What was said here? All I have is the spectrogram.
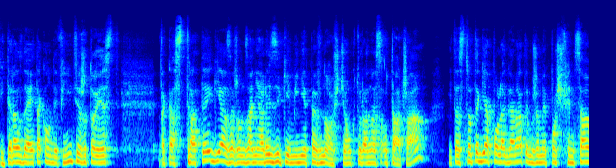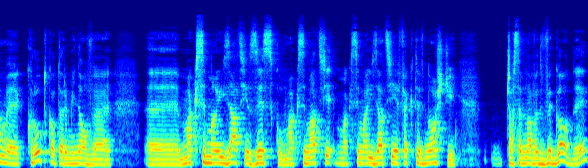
i teraz daję taką definicję, że to jest taka strategia zarządzania ryzykiem i niepewnością, która nas otacza. I ta strategia polega na tym, że my poświęcamy krótkoterminowe e, maksymalizację zysku, maksymalizację, maksymalizację efektywności, czasem nawet wygody,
